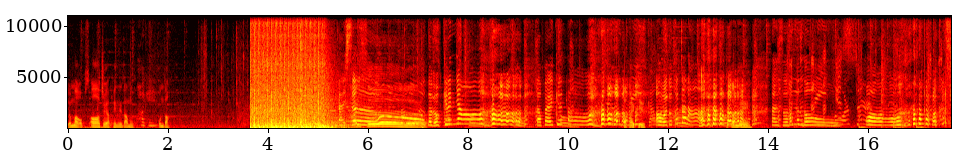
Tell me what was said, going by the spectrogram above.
연막 없어. 아 저기 앞에 있네 나무. 확인 온다. 나이스 나이스. 너몇 킬 했냐 나 8킬 했다 나 발길. 아왜 똑같잖아 똑같네. 나이스 한 판더와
